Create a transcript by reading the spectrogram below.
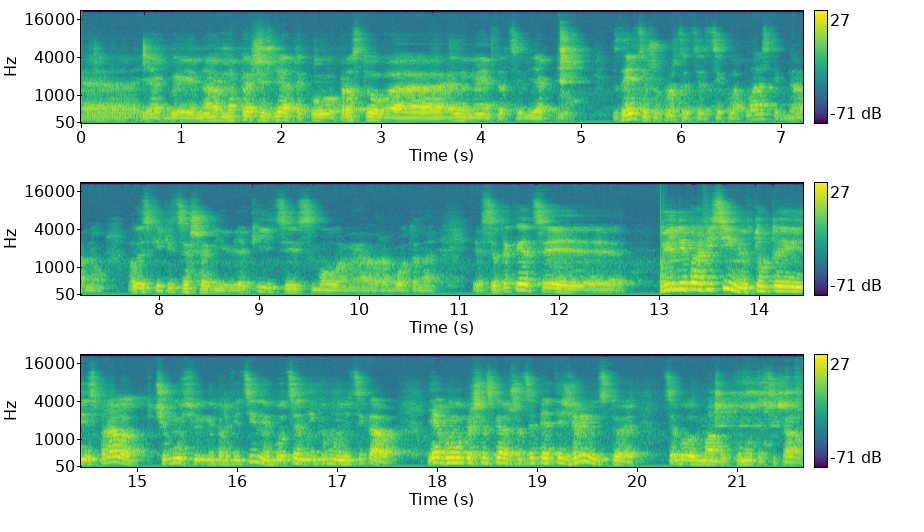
е, якби на, на перший взгляд такого простого елемента, це як здається, що просто це циклопластик, да? ну, але скільки це шарів, які ці смолами оброблено, і все таке це. Він не професійний, в тому і справа, чомусь він не професійний, бо це нікому не цікаво. Якби ми прийшли сказати, що це 5 тисяч гривень стоїть, це було б, мабуть, кому-то цікаво.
